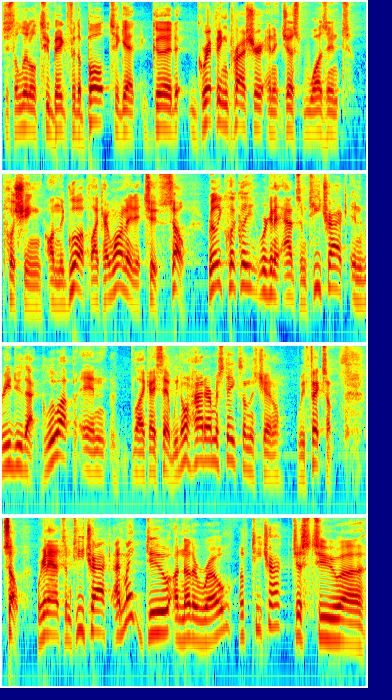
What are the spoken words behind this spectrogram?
just a little too big for the bolt to get good gripping pressure and it just wasn't pushing on the glue up like I wanted it to. So Really quickly, we're gonna add some T-Track and redo that glue up. And like I said, we don't hide our mistakes on this channel, we fix them. So we're gonna add some T-Track. I might do another row of T-Track just to uh,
